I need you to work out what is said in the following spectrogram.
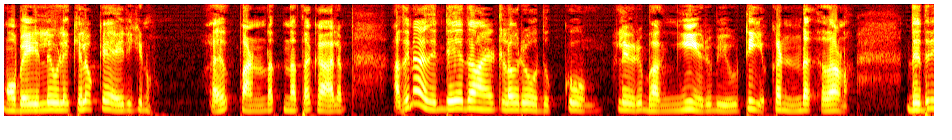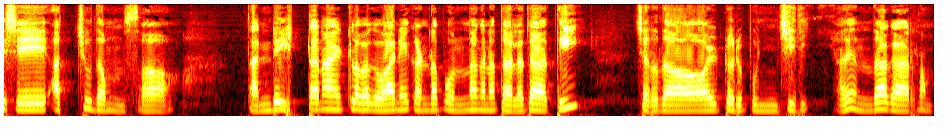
മൊബൈലിൽ വിളിക്കലൊക്കെ ആയിരിക്കണം അത് പണ്ട് ഇന്നത്തെ കാലം. അതിന് അതിന്റേതായിട്ടുള്ള ഒരു ഒതുക്കവും അല്ലെ ഒരു ഭംഗി ഒരു ബ്യൂട്ടി ഒക്കെ ഉണ്ട്. അതാണ്. ദദൃശേ അച്യുതം സ. തന്റെ ഇഷ്ടനായിട്ടുള്ള ഭഗവാനെ കണ്ടപ്പോൾ ഒന്നങ്ങനെ തല താത്തി ചെറുതായിട്ടൊരു പുഞ്ചിരി. അതെന്താ കാരണം?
